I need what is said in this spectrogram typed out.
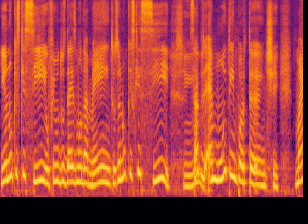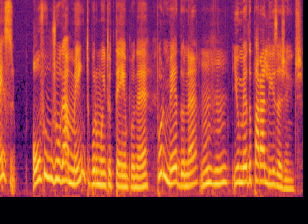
e eu nunca esqueci, o filme dos Dez Mandamentos, eu nunca esqueci. Sim. Sabe? É muito importante, mas houve um julgamento por muito tempo, né? por medo, né? Uhum. E o medo paralisa a gente.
